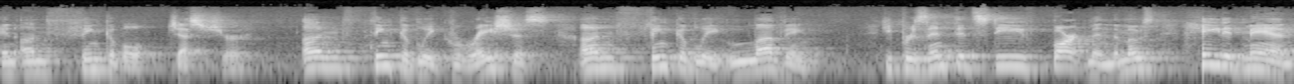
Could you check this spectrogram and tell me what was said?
an unthinkable gesture, unthinkably gracious, unthinkably loving. He presented Steve Bartman, the most hated man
